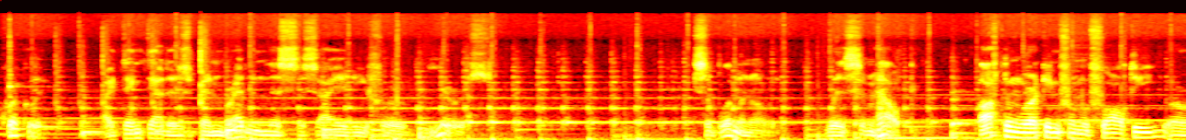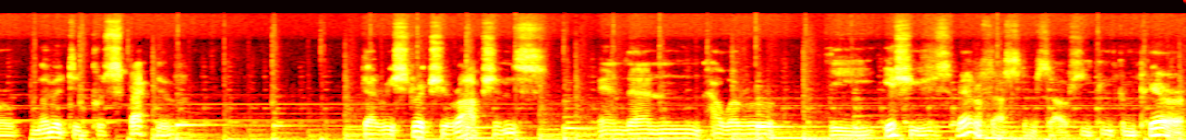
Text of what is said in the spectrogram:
quickly. I think that has been bred in this society for years subliminally with some help, often working from a faulty or limited perspective that restricts your options, and then, however, the issues manifest themselves. You can compare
